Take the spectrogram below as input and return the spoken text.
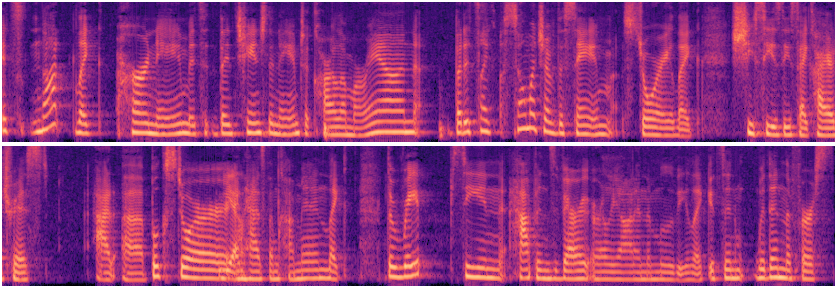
It's not like her name. It's they changed the name to Carla Moran, but it's like so much of the same story. Like she sees these psychiatrists at a bookstore Yeah. and has them come in. Like the rape scene happens very early on in the movie. Like it's in within the first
